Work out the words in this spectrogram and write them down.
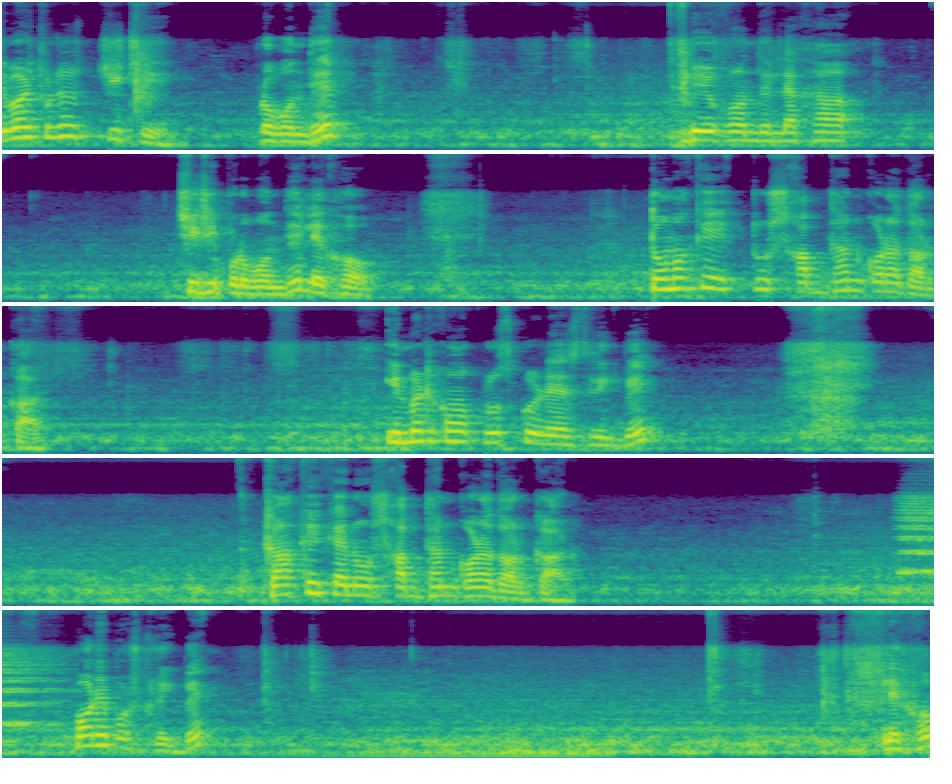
এবার চলে চিঠি প্রবন্ধে বিবেকানন্দের লেখা চিঠি প্রবন্ধে লেখো, তোমাকে একটু সাবধান করা দরকার। ইনভার্টার কমা ক্লোজ করে ড্যাশ লিখবে, কাকে কেন সাবধান করা দরকার? পরে প্রশ্ন লিখবে লেখো।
